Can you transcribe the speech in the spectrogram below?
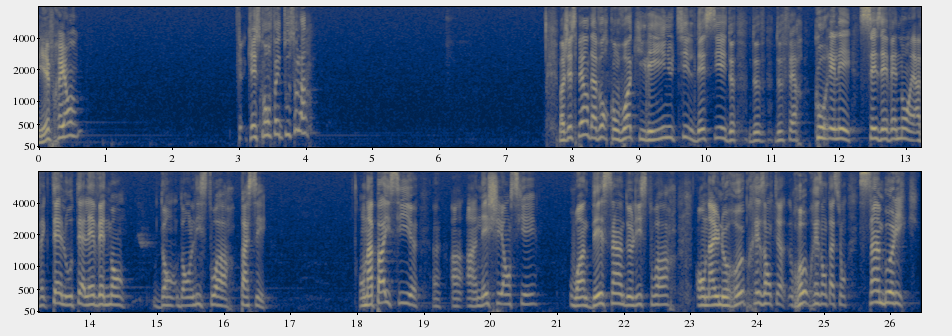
C'est effrayant. Qu'est-ce qu'on fait de tout cela? Bah, J'espère d'abord qu'on voit qu'il est inutile d'essayer de, de, faire corréler ces événements avec tel ou tel événement dans, dans l'histoire passée. On n'a pas ici euh, un, échéancier ou un dessin de l'histoire, on a une représentation symbolique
